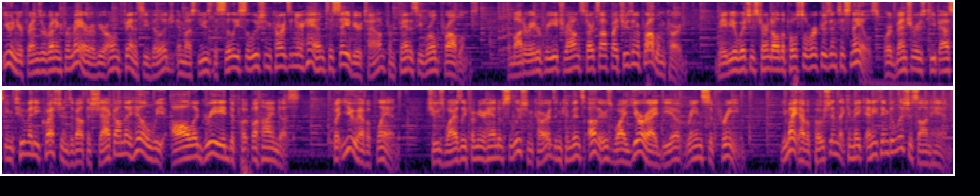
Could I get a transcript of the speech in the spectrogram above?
You and your friends are running for mayor of your own fantasy village and must use the silly solution cards in your hand to save your town from fantasy world problems. The moderator for each round starts off by choosing a problem card. Maybe a witch has turned all the postal workers into snails, or adventurers keep asking too many questions about the shack on the hill we all agreed to put behind us. But you have a plan. Choose wisely from your hand of solution cards and convince others why your idea reigns supreme. You might have a potion that can make anything delicious on hand,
